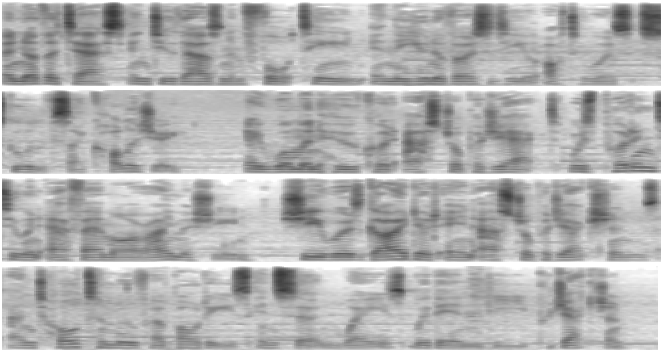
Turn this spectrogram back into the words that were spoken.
Another test in 2014 in the University of Ottawa's School of Psychology. A woman who could astral project was put into an fMRI machine. She was guided in astral projections and told to move her bodies in certain ways within the projection.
